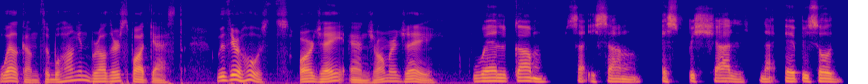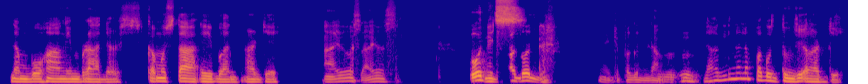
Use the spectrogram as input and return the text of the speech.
Welcome to Buhangin Brothers Podcast with your hosts, RJ and Jomer J. Welcome sa isang espesyal na episode ng Buhangin Brothers. Kamusta, Evan, RJ? Ayos, ayos. Goods. Medyo pagod. Medyo pagod lang. Mhm. Lagi na lang pagod tong si RJ.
